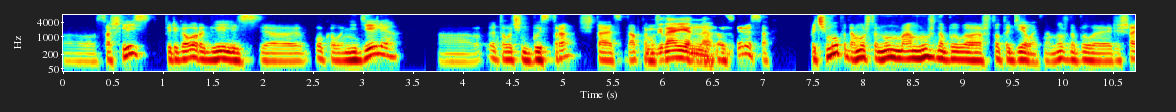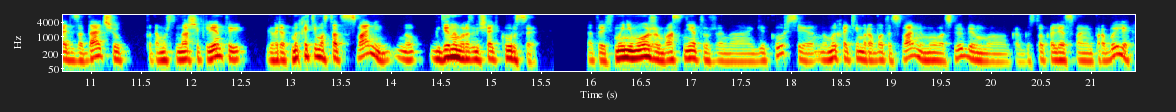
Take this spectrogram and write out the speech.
а, сошлись, переговоры длились э, около недели. Это очень быстро считается, да, потому Мгновенно. что сервиса. Почему? Потому что ну, нам нужно было что-то делать, нам нужно было решать задачу, потому что наши клиенты говорят, мы хотим остаться с вами, но где нам размещать курсы? А, то есть мы не можем, вас нет уже на гид-курсе, но мы хотим работать с вами, мы вас любим, э, как бы столько лет с вами пробыли,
